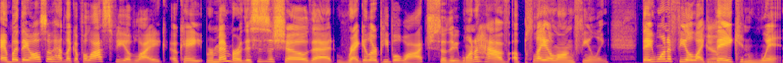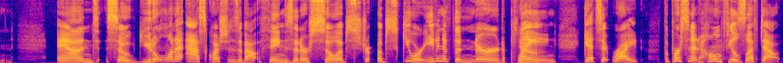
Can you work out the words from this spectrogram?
and but they also had like a philosophy of like okay remember this is a show that regular people watch so they want to have a play along feeling. They want to feel like Yeah. they can win. And so you don't want to ask questions about things that are so obstru- obscure. Even if the nerd playing gets it right the person at home feels left out.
